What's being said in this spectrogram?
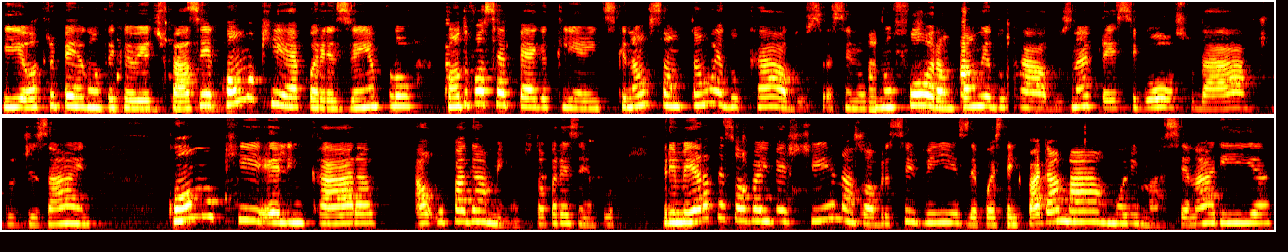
E outra pergunta que eu ia te fazer, como que é, por exemplo, quando você pega clientes que não são tão educados, assim, não foram tão educados, né, para esse gosto da arte, do design, como que ele encara o pagamento? Então, por exemplo, primeiro a pessoa vai investir nas obras civis, depois tem que pagar mármore, marcenaria,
